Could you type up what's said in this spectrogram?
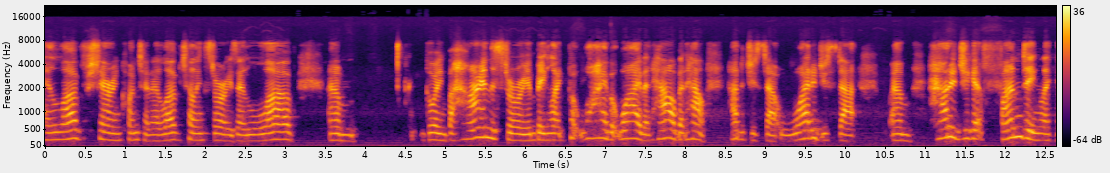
I love sharing content, I love telling stories, I love um, going behind the story and being like, but why, but why, but how, but how? How did you start? Why did you start? Um, how did you get funding? Like,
